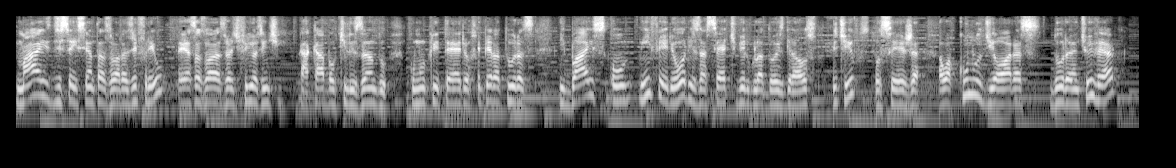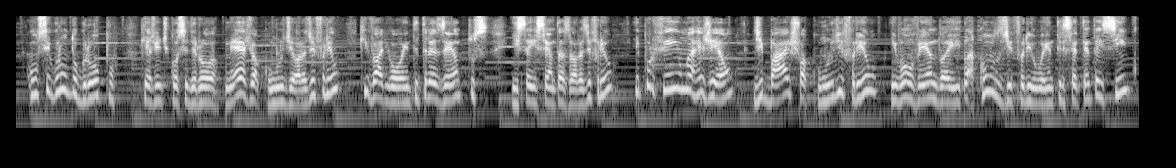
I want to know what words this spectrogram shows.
mais de 600 horas de frio. Essas horas de frio a gente acaba utilizando como critério temperaturas iguais ou inferiores a 7,2 graus positivos, ou seja, o acúmulo de horas durante o inverno. Um segundo grupo que a gente considerou médio acúmulo de horas de frio, que variou entre 300 e 600 horas de frio. E por fim, uma região de baixo acúmulo de frio, envolvendo aí acúmulos de frio entre 75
